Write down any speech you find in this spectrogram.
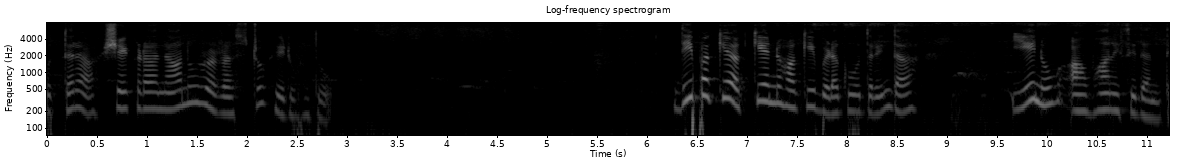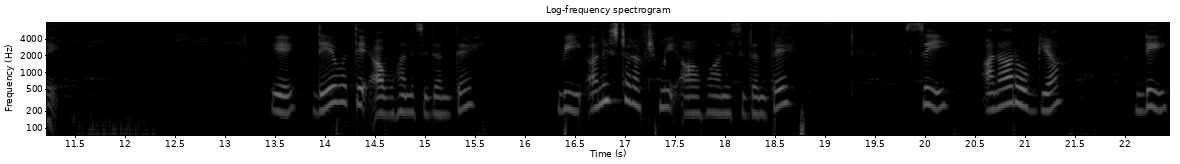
ಉತ್ತರ, ಶೇಕಡ ನಾನ್ನೂರರಷ್ಟು ಇರುವುದು. ದೀಪಕ್ಕೆ ಅಕ್ಕಿಯನ್ನು ಹಾಕಿ ಬೆಳಗುವುದರಿಂದ ಏನು ಆಹ್ವಾನಿಸಿದಂತೆ? ಎ. ದೇವತೆ ಆಹ್ವಾನಿಸಿದಂತೆ. ಬಿ. ಅನಿಷ್ಟ ಲಕ್ಷ್ಮಿ ಆಹ್ವಾನಿಸಿದಂತೆ. ಸಿ. ಅನಾರೋಗ್ಯ. ಡಿ.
